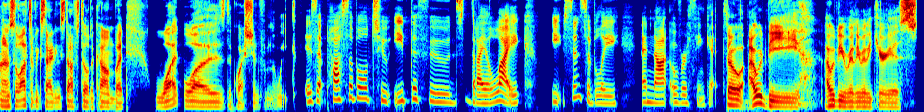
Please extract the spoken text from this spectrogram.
uh, so lots of exciting stuff still to come. But what was the question from the week? Is it possible to eat the foods that I like, eat sensibly, and not overthink it? So I would be, I would be really, really curious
